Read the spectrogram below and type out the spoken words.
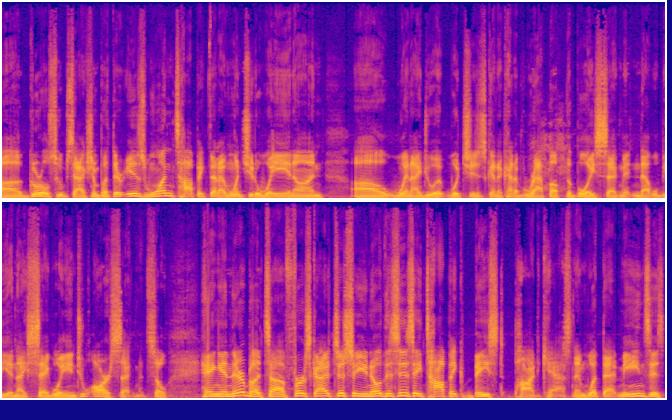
uh, girls hoops action. But there is one topic that I want you to weigh in on uh, when I do it, which is going to kind of wrap up the boys segment, and that will be a nice segue into our segment. So hang in there. But uh, first, guys, just so you know, this is a topic based podcast, and what that means is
